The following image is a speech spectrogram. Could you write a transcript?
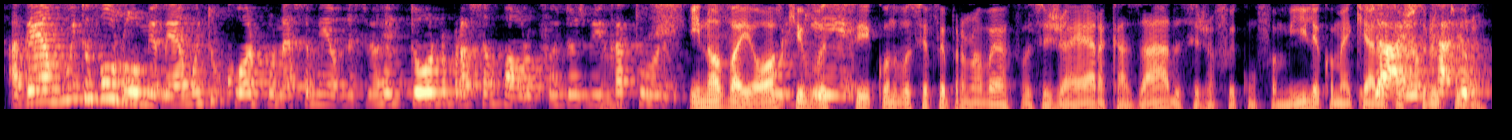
a ganhar muito volume, a ganhar muito corpo nessa minha, nesse meu retorno para São Paulo, que foi em 2014. Em Nova York, Porque- você, quando você foi pra Nova York, você já era casada? Você já foi com família? Como é que era a Já, tua eu estrutura?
